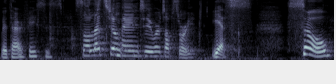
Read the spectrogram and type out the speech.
with our faces. So let's jump into our top story. Yes. So,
